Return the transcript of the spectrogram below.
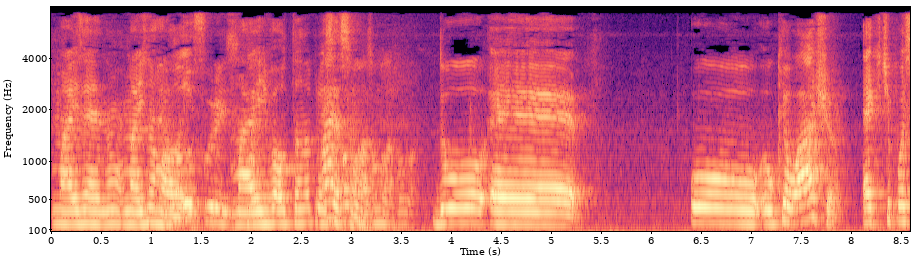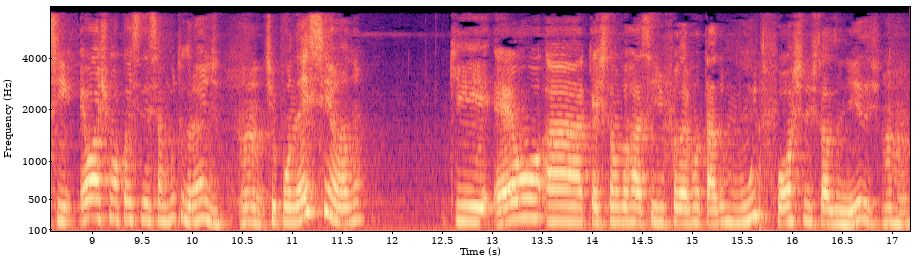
Mas é, não, mas não É rola isso. isso. Mas voltando para esse assunto. vamos lá, vamos lá, vamos lá. do é, o, o que eu acho é que tipo assim eu acho uma coincidência muito grande Hum. tipo nesse ano que é o- a questão do racismo foi levantado muito forte nos Estados Unidos Uhum.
